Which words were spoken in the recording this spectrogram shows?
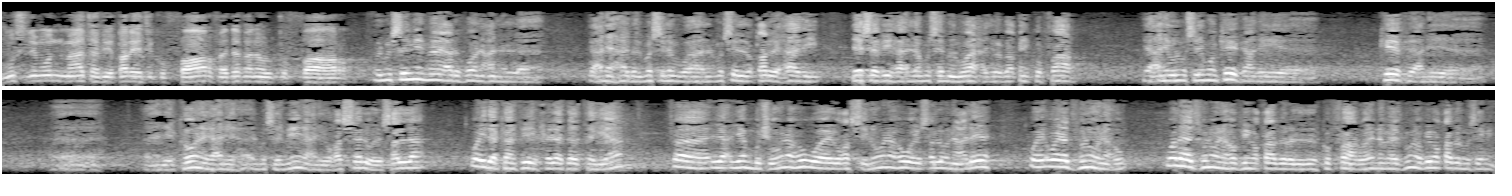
مسلم مات في قرية كفار فدفنه الكفار. المسلمين ما يعرفون عن يعني هذا المسلم والمسلم القرية هذه ليس فيها إلا مسلم واحد والباقين كفار. يعني والمسلمون كيف يعني كيف يعني يعني كون يعني المسلمين يعني يغسل ويصلى وإذا كان فيه خلال ثلاثة أيام فينبشونه ويغسلونه ويصلون عليه ويدفنونه. ولا يدفنونه في مقابر الكفار وإنما يدفنونه في مقابر المسلمين.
